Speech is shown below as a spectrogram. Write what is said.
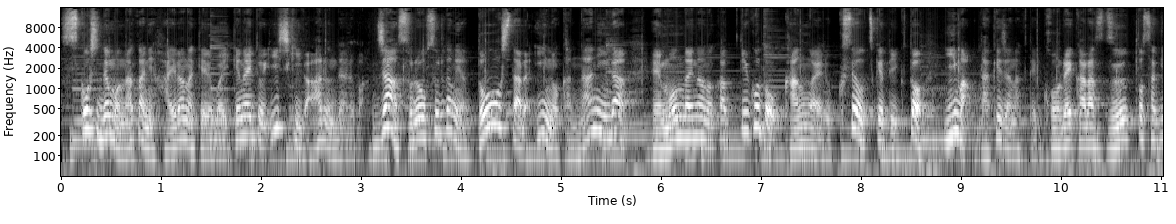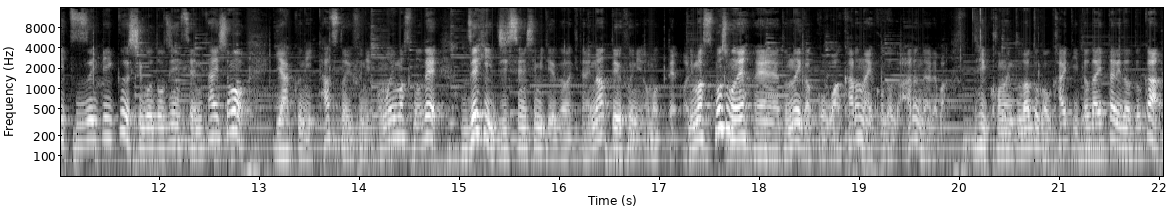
少しでも中に入らなければいけないという意識があるんであればじゃあそれをするためにはどうしたらいいのか何が問題なのかっていうことを考える癖をつけていくと今だけじゃなくてこれからずっと先続いていく仕事人生に対しても役に立つというふうに思いますのでぜひ実践してみていただきたいなというふうに思っております。もしもね、えー、と何かこう分からないことがあるんであればぜひコメントだとかを書いていただいたりだとか、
